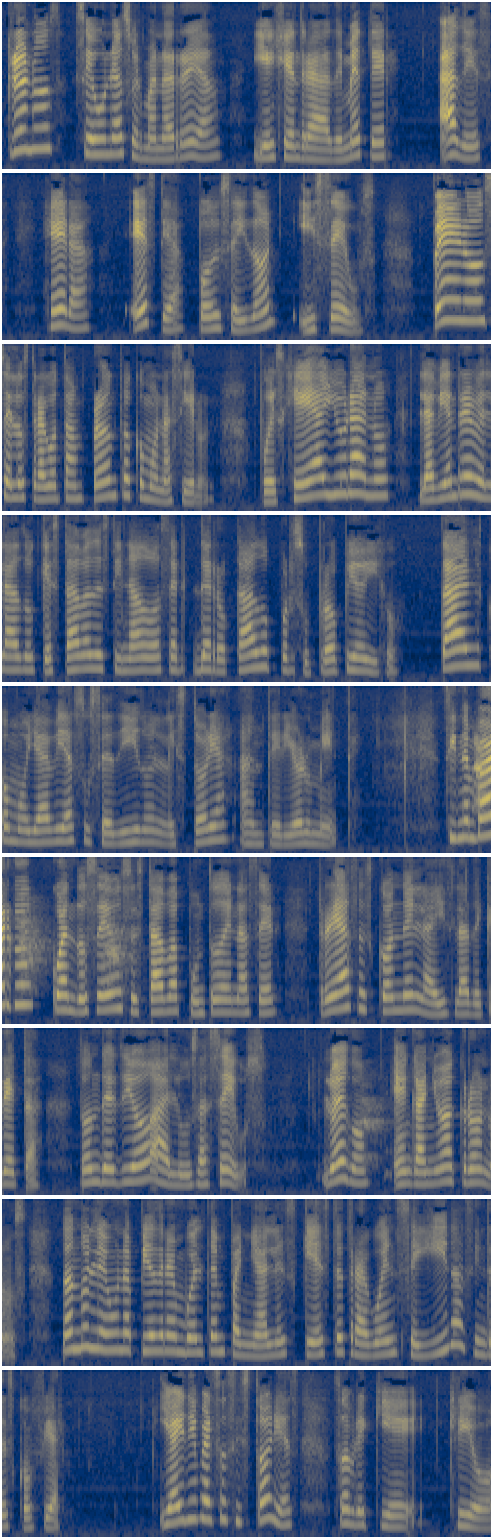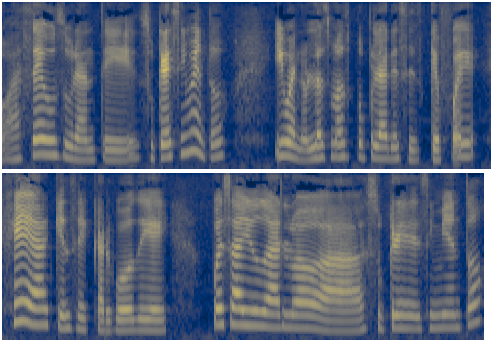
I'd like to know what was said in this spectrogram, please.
Cronos se une a su hermana Rea y engendra a Demeter, Hades, Hera, Estia, Poseidón y Zeus, pero se los tragó tan pronto como nacieron, pues Gea y Urano le habían revelado que estaba destinado a ser derrocado por su propio hijo, tal como ya había sucedido en la historia anteriormente. Sin embargo, cuando Zeus estaba a punto de nacer, Rea se esconde en la isla de Creta, donde dio a luz a Zeus. Luego engañó a Cronos, dándole una piedra envuelta en pañales que éste tragó enseguida sin desconfiar. Y hay diversas historias sobre quién crió a Zeus durante su crecimiento. Y bueno, las más populares es que fue Gea quien se encargó de pues ayudarlo a su crecimiento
